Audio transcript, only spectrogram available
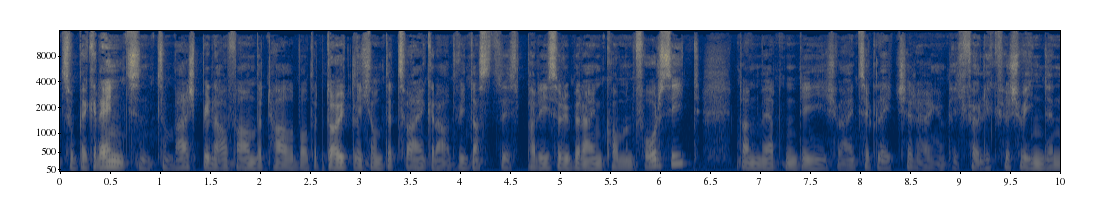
zu begrenzen, zum Beispiel auf anderthalb oder deutlich unter zwei Grad, wie das das Pariser Übereinkommen vorsieht, dann werden die Schweizer Gletscher eigentlich völlig verschwinden.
